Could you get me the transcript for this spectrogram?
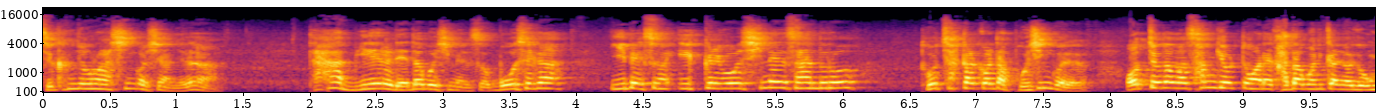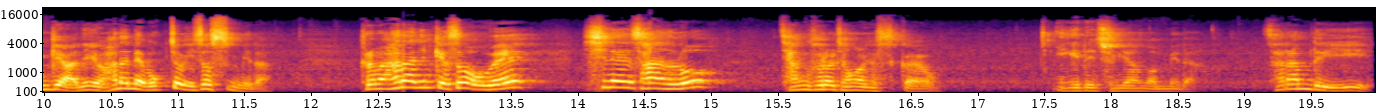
즉흥적으로 하신 것이 아니라 다 미래를 내다보시면서 모세가 이 백성을 이끌고 시내산으로 도착할 걸 다 보신 거예요. 어쩌다가 3개월 동안에 가다 보니까 여기 온 게 아니에요. 하나님의 목적이 있었습니다. 그러면 하나님께서 왜 시내산으로 장소를 정하셨을까요? 이게 되게 중요한 겁니다. 사람들이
